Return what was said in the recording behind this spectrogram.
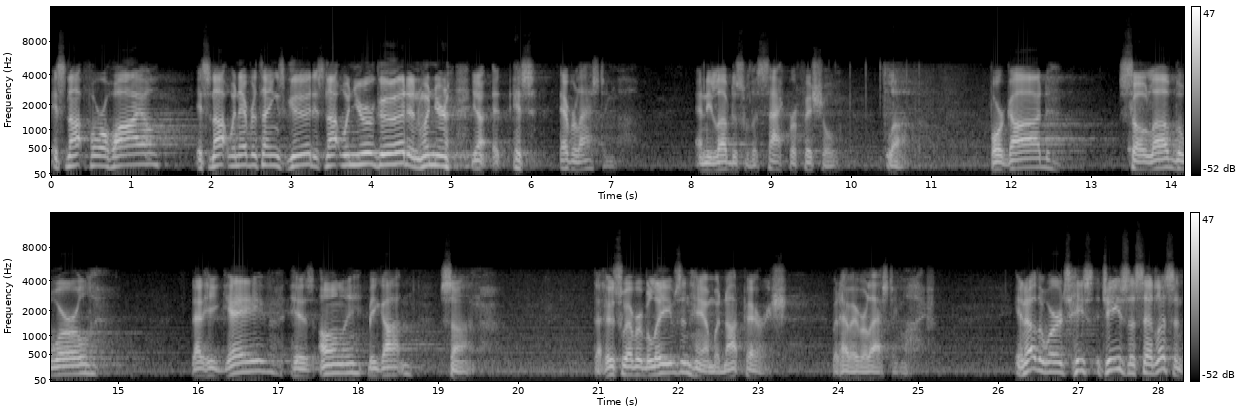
it's not for a while, it's not when everything's good, it's not when you're good and when you're, you know, it, it's everlasting love. And he loved us with a sacrificial love. For God so loved the world that he gave his only begotten Son, that whosoever believes in him would not perish, but have everlasting life. In other words, Jesus said, Listen,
